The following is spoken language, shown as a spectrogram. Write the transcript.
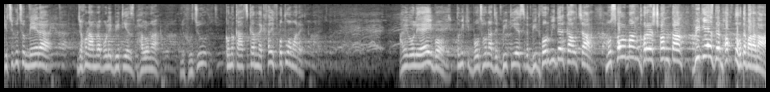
কিছু কিছু মেয়েরা যখন আমরা বলি বিটিএস ভালো না হুজুর, কোনো কাজ কাম নাই, খালি ফতুয়া মারে। আমি বলি, এই বোন, তুমি কি বোঝো না যে বিটিএস বিধর্মীদের কালচার মুসলমান ঘরের সন্তান বিটিএস দের ভক্ত হতে পারে না।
